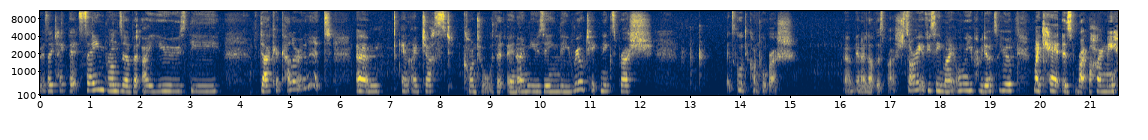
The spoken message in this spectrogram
is I take that same bronzer but I use the darker colour in it. Um, and I just contour with it. And I'm using the Real Techniques brush. It's called the contour brush. Um, and I love this brush. Sorry if you see my oh you probably don't. See her my cat is right behind me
